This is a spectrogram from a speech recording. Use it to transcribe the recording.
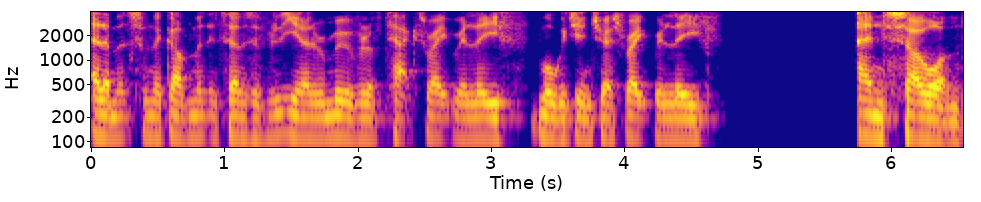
elements from the government in terms of you know the removal of tax rate relief, mortgage interest rate relief, and so on,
